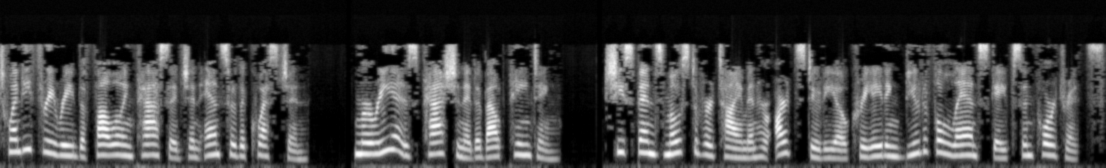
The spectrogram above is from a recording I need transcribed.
23 Read the following passage and answer the question. Maria is passionate about painting. She spends most of her time in her art studio creating beautiful landscapes and portraits.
